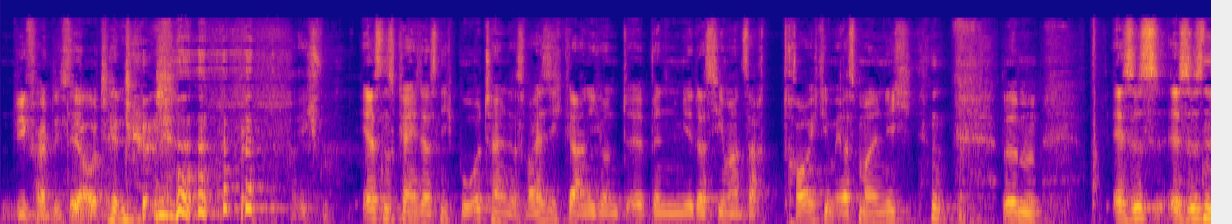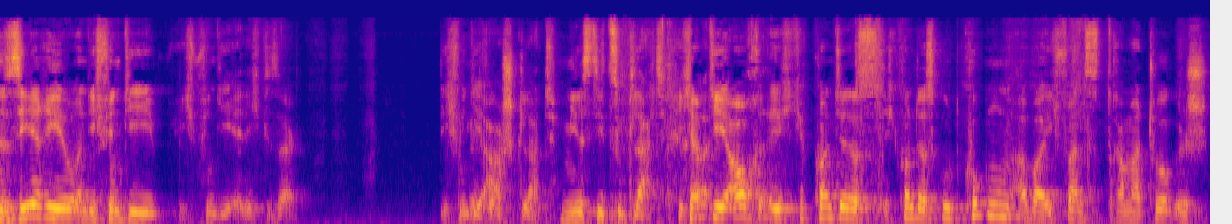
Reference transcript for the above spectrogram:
die fand ich sehr authentisch. ich, erstens kann ich das nicht beurteilen, das weiß ich gar nicht. Und äh, wenn mir das jemand sagt, traue ich dem erstmal nicht. ähm, es ist, es ist eine Serie und ich finde die, ich finde die ehrlich gesagt ich finde die arschglatt. Mir ist die zu glatt. Ich habe die auch, ich konnte das, ich konnte das gut gucken, aber ich fand es dramaturgisch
